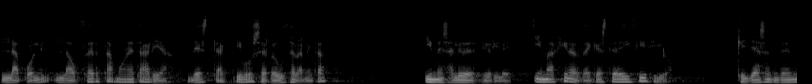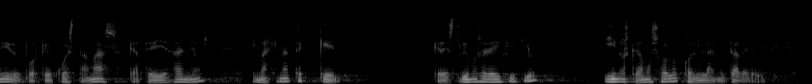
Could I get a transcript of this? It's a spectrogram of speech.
la, oferta monetaria de este activo se reduce a la mitad. Y me salió decirle, imagínate que este edificio, que ya has entendido por qué cuesta más que hace 10 años, imagínate que que destruimos el edificio y nos quedamos solo con la mitad del edificio.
